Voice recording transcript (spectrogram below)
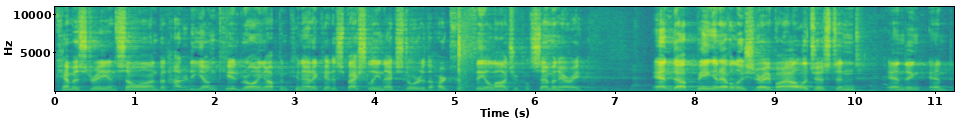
chemistry and so on. But how did a young kid growing up in Connecticut, especially next door to the Hartford Theological Seminary, end up being an evolutionary biologist and, ending, and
